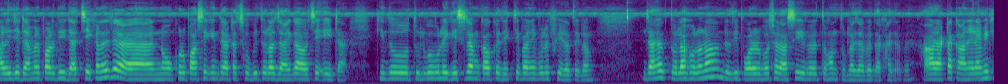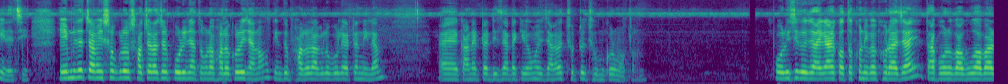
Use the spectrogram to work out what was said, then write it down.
আর এই যে ড্যামের পাড় দিয়ে যাচ্ছি, এখানে যে নৌকোর পাশে কিন্তু একটা ছবি তোলার জায়গা আছে এইটা। কিন্তু তুলবো বলে গেছিলাম, কাউকে দেখতে পাইনি বলে ফেরত এলাম। যাই হোক, তোলা হলো না। যদি পরের বছর আসি, এভাবে তখন তোলা যাবে, দেখা যাবে। আর একটা কানের আমি কিনেছি। এমনিতে আমি সবগুলো সচরাচর পড়ি না, তোমরা ভালো করেই জানো। কিন্তু ভালো লাগল বলে একটা নিলাম। কানেরটা ডিজাইনটা কীরকম হয়েছে জানাবে ছোট্ট ঝুমকোর মতন। পরিচিত জায়গায় কতক্ষণই বা ঘোরা যায়। তারপর বাবু আবার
